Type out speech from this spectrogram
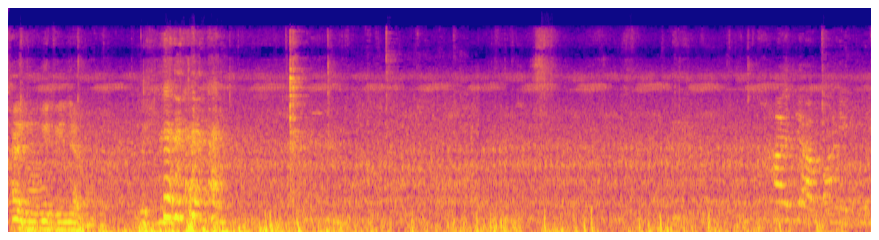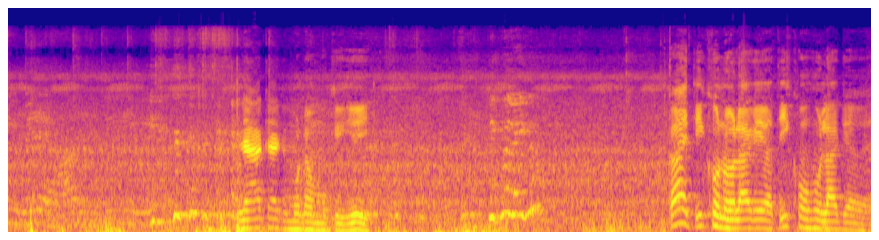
ખાઈને ઊભી થઈ જાય. ખાજા પાણીપુરી મેરે હાથ એટલે આ ક્યાંક મોઢા મૂકી ગઈ. કાંઈ તીખું ન લાગે એવા તીખું શું લાગે હવે.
